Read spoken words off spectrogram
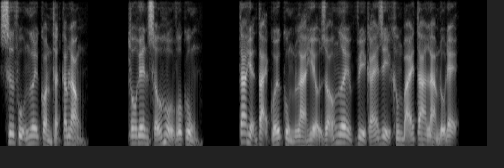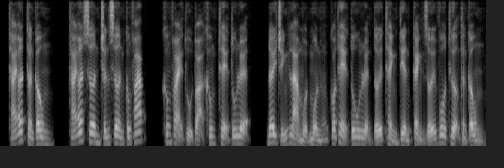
sư phụ ngươi còn thật căm lòng. Tô huyên xấu hổ vô cùng. Ta hiện tại cuối cùng là hiểu rõ ngươi vì cái gì không bái ta làm đồ đệ. Thái ớt thần công thái ất sơn chấn sơn công pháp, không phải thủ tọa không thể tu luyện, đây chính là một môn có thể tu luyện tới thành tiên cảnh giới vô thượng thần công,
